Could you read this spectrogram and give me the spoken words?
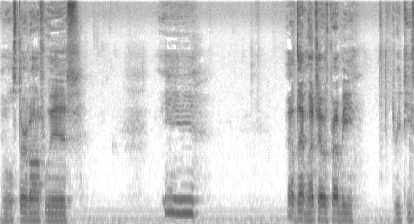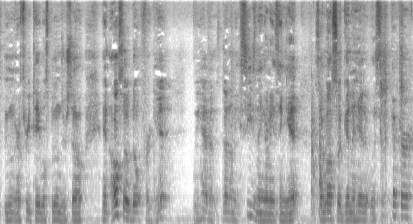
And we'll start off with eh, about that much. That was probably three teaspoons or three tablespoons or so. And also don't forget, we haven't done any seasoning or anything yet. So I'm also gonna hit it with some pepper.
